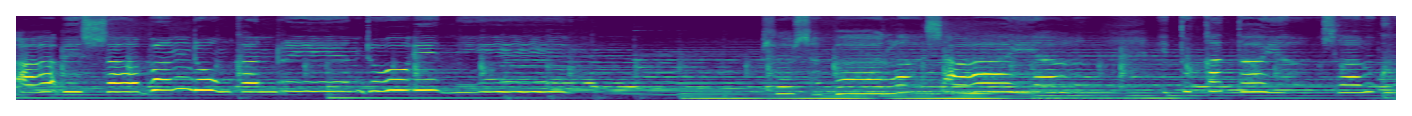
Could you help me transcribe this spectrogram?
Tak bisa benar Bersabarlah sayang. Itu kata yang selalu ku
